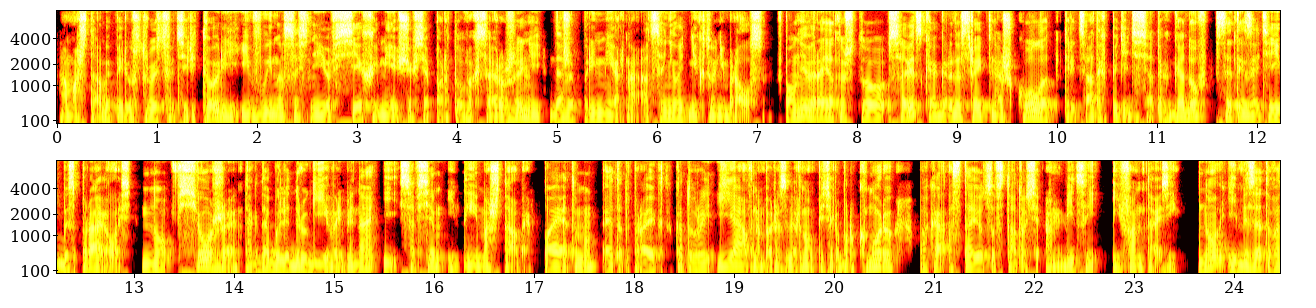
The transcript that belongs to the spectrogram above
А масштабы переустройства территории и выноса с нее всех имеющихся портовых сооружений даже примерно оценивать никто не брался. Вполне вероятно, что советская градостроительная школа 30-50-х годов с этой затеей бы справилась. Но все же тогда были другие времена и совсем иные масштабы. Поэтому этот проект, который явно бы развернул Петербург к морю, пока остается в статусе амбиций и фантазий. Но и без этого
